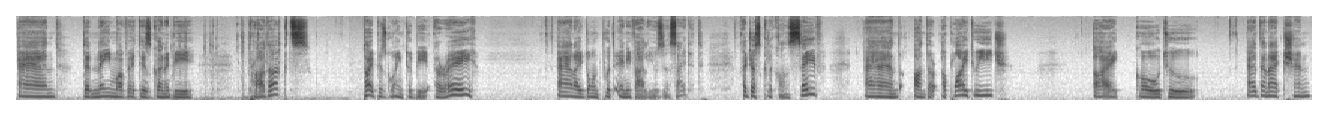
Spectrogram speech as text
and the name of it is going to be products. Type is going to be array and I don't put any values inside it. I just click on save and under apply to each I go to add an action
